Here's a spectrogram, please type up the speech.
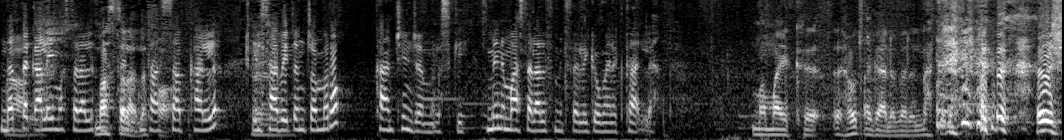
እንደ አጠቃላይ ማስተላለፍ ማስተላለፍ፣ ሀሳብ ካለ ኤልሳቤጥን ጨምሮ ከአንቺን ጀምር እስኪ ምን ማስተላለፍ የምትፈልገው መልእክት አለ? ማማይክ ይኸው ጠጋ ልበልላት። እሺ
